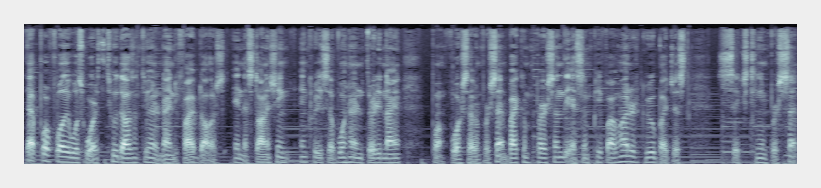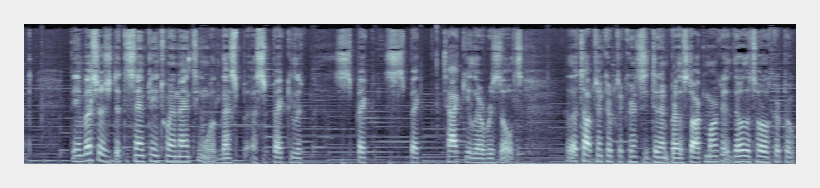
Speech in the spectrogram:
that portfolio was worth $2,395, an astonishing increase of 139.47%. By comparison, the S&P 500 grew by just 16%. The investors did the same thing in 2019 with less specula- spec- spectacular results. The top 10 cryptocurrencies didn't bear the stock market, though the total crypto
